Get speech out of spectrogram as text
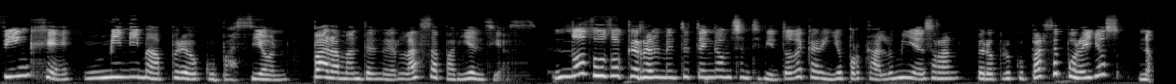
finge mínima preocupación para mantener las apariencias. No dudo que realmente tenga un sentimiento de cariño por Calum y Ezran, pero preocuparse por ellos, no.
